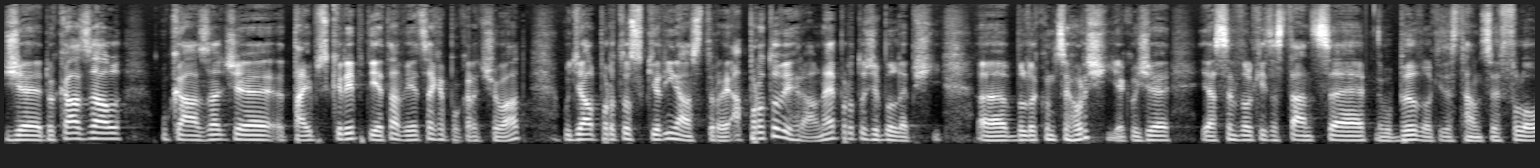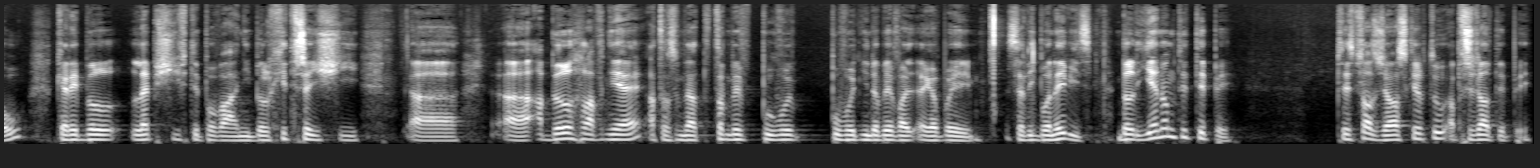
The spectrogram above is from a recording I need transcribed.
že dokázal ukázat, že TypeScript je ta věc, jak je pokračovat, udělal proto skvělý nástroj a proto vyhrál, ne proto, že byl lepší, uh, byl dokonce horší. Jakože já jsem velký zastánce, nebo byl velký zastánce Flow, který byl lepší v typování, byl chytřejší uh, uh, a byl hlavně, a to, jsem, to mi v původní době se líbilo nejvíc, byl jenom ty typy přispěl z JavaScriptu a přidal typy.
